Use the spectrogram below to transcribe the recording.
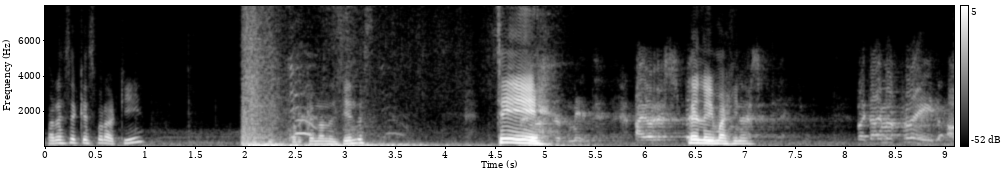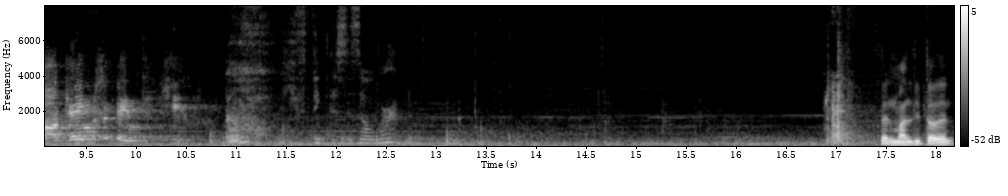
Parece que es por aquí. ¿Por qué no lo entiendes? Sí, me lo your El maldito del...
